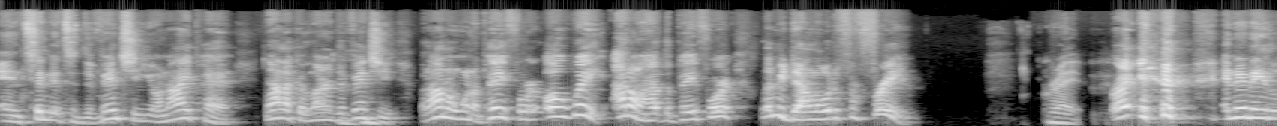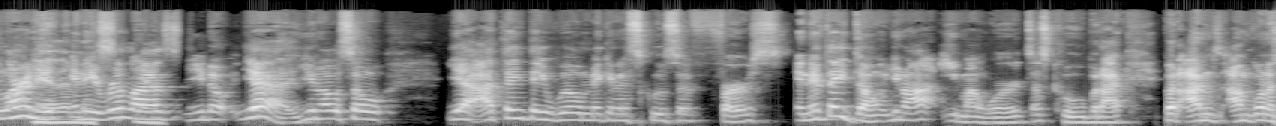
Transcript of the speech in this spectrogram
and send it to DaVinci on iPad. Now I can learn Mhm. DaVinci, but I don't want to pay for it. Oh, wait, I don't have to pay for it. Let me download it for free. Right. Right. and then they learn Yeah, it and they yeah. realize, you know, yeah, you know, so yeah, I think they will make it exclusive first. And if they don't, you know, I'll eat my words. That's cool. But I but I'm I'm gonna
